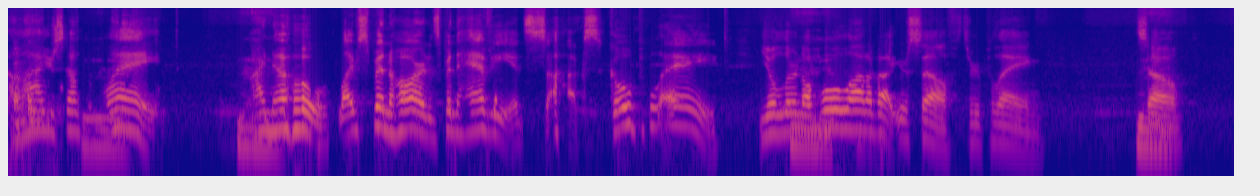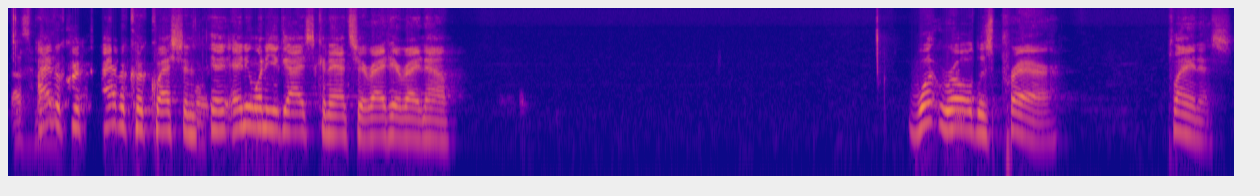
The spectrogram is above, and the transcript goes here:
Allow yourself to mm-hmm. play. I mm-hmm. know life's been hard. It's been heavy. It sucks. Go play. You'll learn a whole lot about yourself through playing. So that's. I have a quick. I have a quick question. Any one of you guys can answer it right here, right now. What role does prayer play in us?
